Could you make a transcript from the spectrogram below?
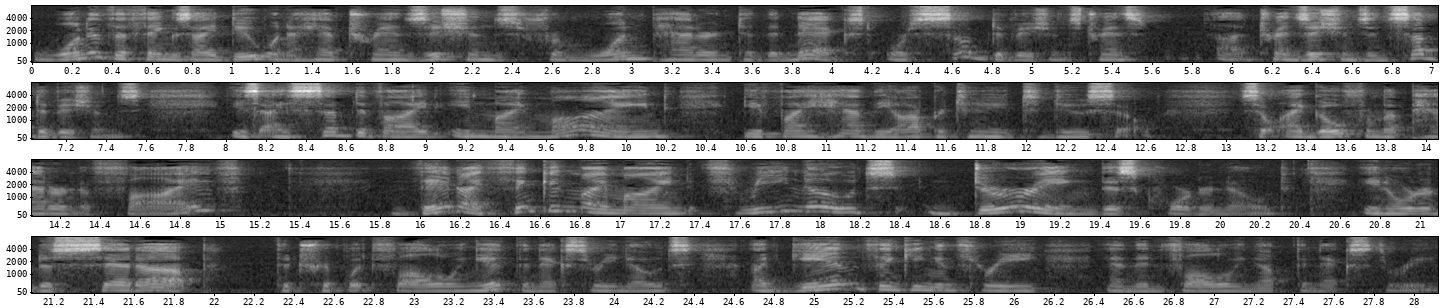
one of the things I do when I have transitions from one pattern to the next, or subdivisions, trans, uh, transitions and subdivisions, is I subdivide in my mind if I have the opportunity to do so. So I go from a pattern of five, then I think in my mind three notes during this quarter note in order to set up the triplet following it, the next three notes, again thinking in three, and then following up the next three.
